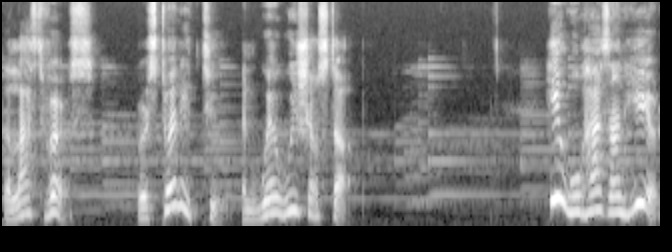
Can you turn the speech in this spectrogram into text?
The last verse, verse 22, and where we shall stop. He who has an ear,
